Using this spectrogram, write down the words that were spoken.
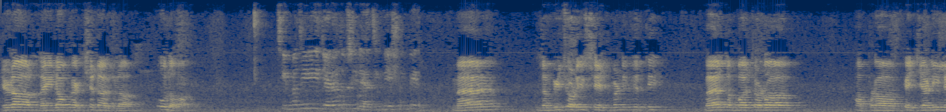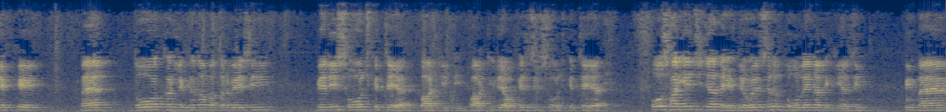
ਜਿਹੜਾ ਲਾਈਨ ਆਫ ਐਕਸ਼ਨ ਹੈ ਅਗਲਾ ਉਹ ਲਵਾਂਗੇ ਚੀਮਾ ਜੀ ਜਿਹੜਾ ਤੁਸੀਂ ਰੈਜ਼ਿਗਨੇਸ਼ਨ ਭੇਜ ਮੈਂ ਲੰਬੀ ਚੌੜੀ ਸਟੇਟਮੈਂਟ ਨਹੀਂ ਦਿੱਤੀ ਮੈਂ ਲੰਬਾ ਚੌੜਾ ਆਪਣਾ ਭੇਜਿਆ ਨਹੀਂ ਲਿਖ ਕੇ। ਮੈਂ ਦੋ ਅੱਖਰ ਲਿਖਣ ਦਾ ਮਤਲਬ ਇਹ ਸੀ ਵੀ ਇਹਦੀ ਸੋਚ ਕਿੱਥੇ ਹੈ ਪਾਰਟੀ ਦੀ? ਪਾਰਟੀ ਦੇ ਆਫਿਸ ਦੀ ਸੋਚ ਕਿੱਥੇ ਹੈ ਉਹ ਸਾਰੀਆਂ ਚੀਜ਼ਾਂ ਦੇਖਦੇ ਹੋਏ ਸਿਰਫ ਦੋ ਲਾਈਨਾਂ ਲਿਖੀਆਂ ਸੀ ਵੀ ਮੈਂ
